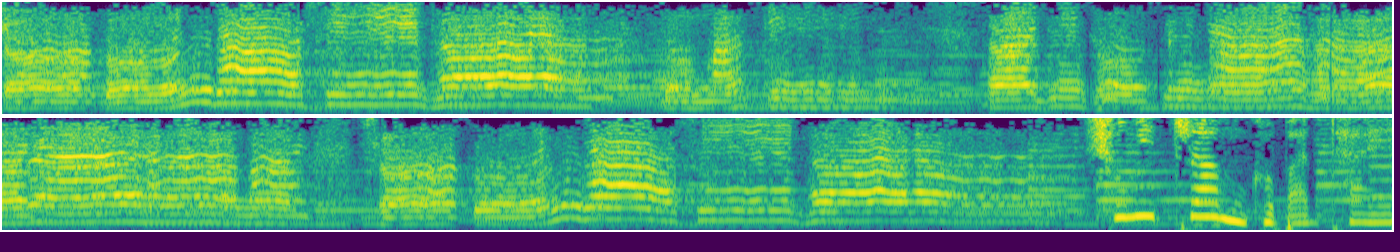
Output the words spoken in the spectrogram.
ধারা তোমাকে আজ ভোগ হারা সকল রাশির ধারা। সুমিত্রা মুখোপাধ্যায়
